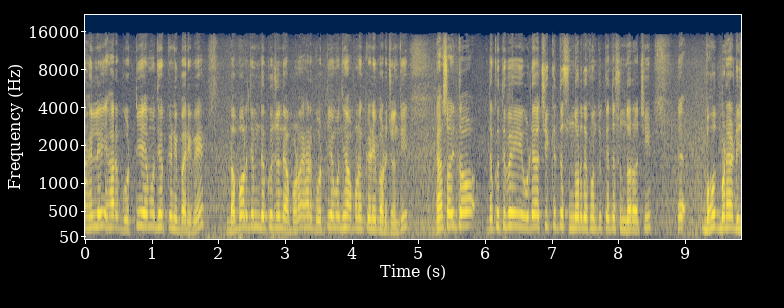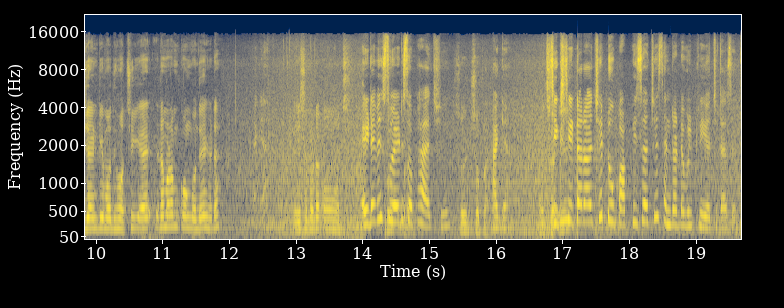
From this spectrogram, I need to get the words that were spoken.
चाहिले यार गोटी ए मध्ये किने परिवे डबल जेम देखु जों आपन यार गोटी ए मध्ये आपन किने पर जों या सहित तो देखुबे गोटे अच्छे केते सुंदर देखंतु केते सुंदर अच्छी बहुत बढ़िया डिजाइन टी मध्ये अच्छी एटा मैडम कोन कोन दे एटा এই সোফাটা কম আছে এইটা ବି ସୁଏଡ୍ সোফা ଅଛି ସୁଏଡ୍ সোফା ଆଜ୍ଞା সিক্স সিটর আছে টু পফিস আছে সেন্টার টেবল ফ্রি আছে তা সহ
